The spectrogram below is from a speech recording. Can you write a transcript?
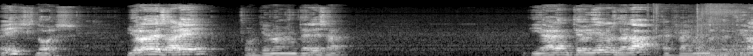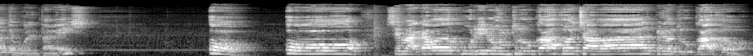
¿Veis? Dos. Yo la desharé, porque no me interesa. Y ahora en teoría nos dará el fragmento excepcional de vuelta, ¿veis? ¡Oh! ¡Oh! Se me acaba de ocurrir un trucazo, chaval, pero trucazo.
